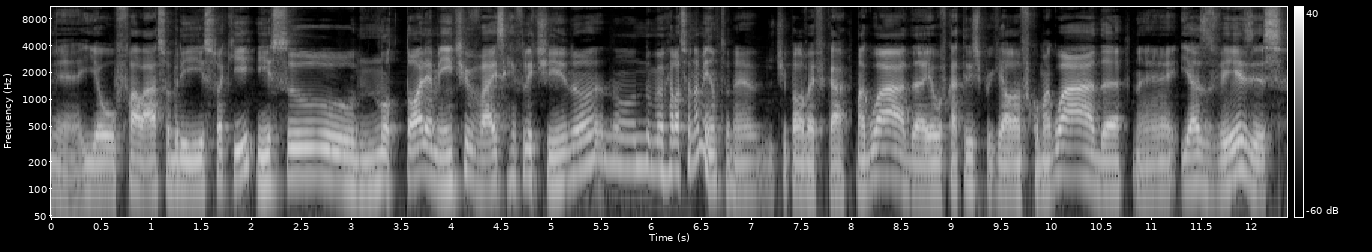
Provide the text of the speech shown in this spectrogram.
é, e eu falar sobre isso aqui, isso notoriamente vai se refletir no, no, no, meu relacionamento, né? Do tipo, ela vai ficar magoada, eu vou ficar triste porque ela ficou magoada, né? E às vezes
